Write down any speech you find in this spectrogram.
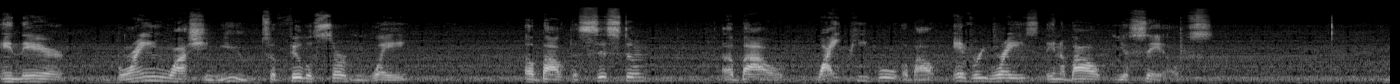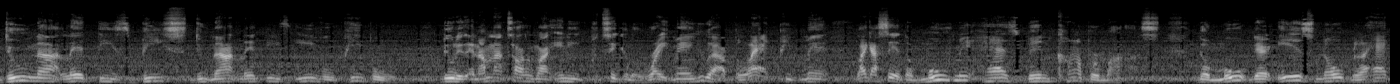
and they're brainwashing you to feel a certain way about the system, about white people, about every race, and about yourselves. Do not let these beasts, do not let these evil people do this. And I'm not talking about any particular race, man. You got black people, man. Like I said, the movement has been compromised. The move there is no black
